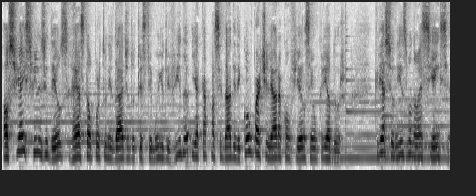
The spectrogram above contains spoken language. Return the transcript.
Aos fiéis filhos de Deus resta a oportunidade do testemunho de vida e a capacidade de compartilhar a confiança em um Criador. Criacionismo não é ciência,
